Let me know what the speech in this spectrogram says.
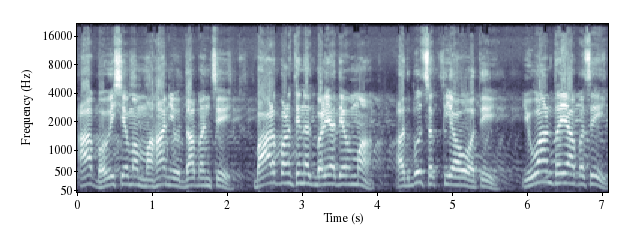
આ ભવિષ્યમાં મહાન યોદ્ધા બનશે. બાળપણથી જ બળિયાદેવમાં અદ્ભુત શક્તિઓ હતી. યુવાન થયા પછી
